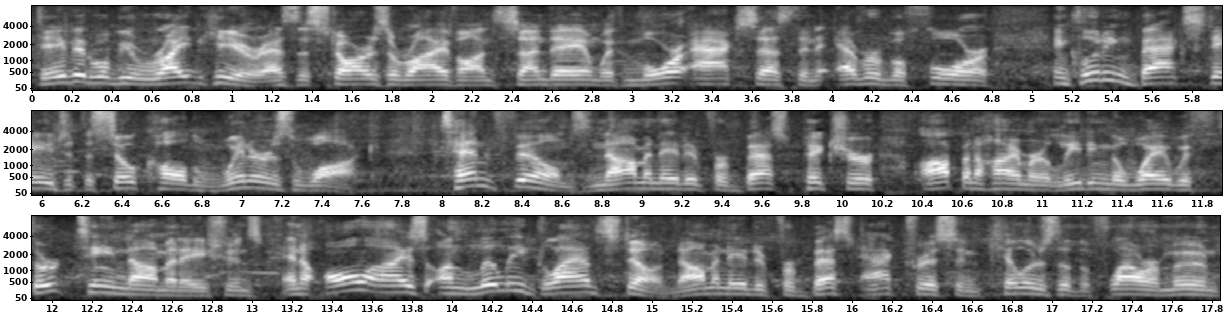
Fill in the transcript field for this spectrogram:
David will be right here as the stars arrive on Sunday and with more access than ever before, including backstage at the so called Winner's Walk. 10 films nominated for Best Picture, Oppenheimer leading the way with 13 nominations, and all eyes on Lily Gladstone, nominated for Best Actress in Killers of the Flower Moon.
